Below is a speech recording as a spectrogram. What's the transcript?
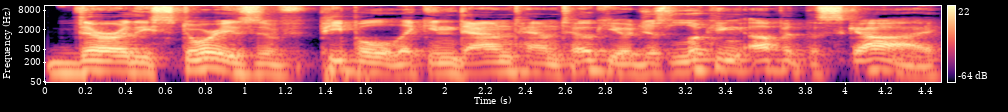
there are these stories of people like in downtown Tokyo just looking up at the sky,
